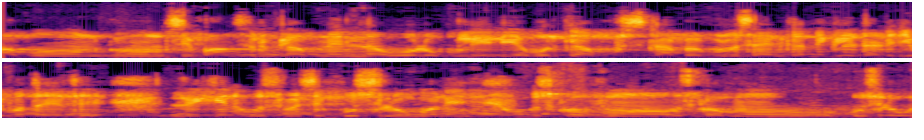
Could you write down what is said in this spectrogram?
आप उन, उनसे पाँच सौ रुपये आपने वो लोग ले लिया बोल के आप स्टैम्प पेपर में साइन करने के लिए डैडी जी बताए थे। लेकिन उसमें से कुछ लोगों ने उसको उसका कुछ लोगों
